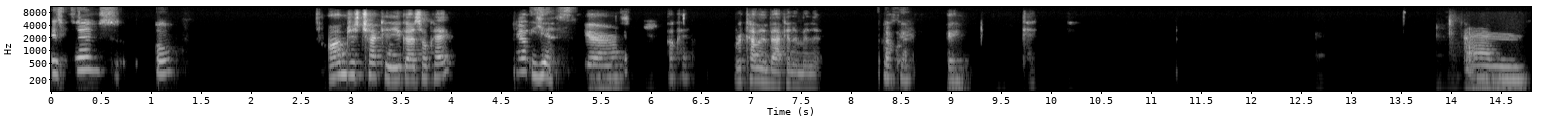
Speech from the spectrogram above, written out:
It says, oh, I'm just checking. You guys okay? yes. Yeah. Okay. We're coming back in a minute. Okay. Okay. okay. Um,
